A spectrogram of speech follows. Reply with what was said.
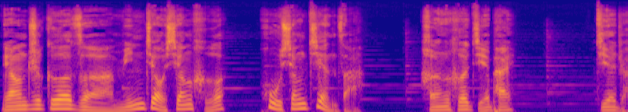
两只鸽子鸣叫相和，互相间杂，很合节拍。接着，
